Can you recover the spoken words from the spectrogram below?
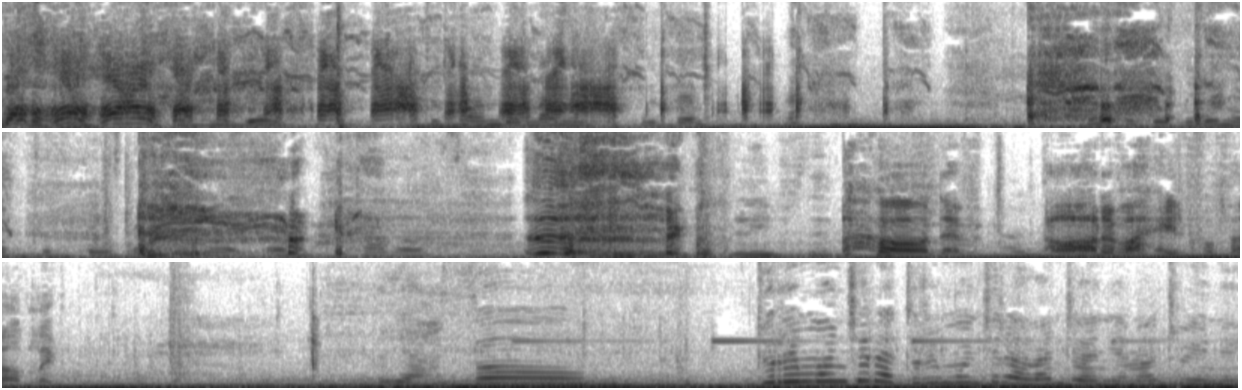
I should be there to count the money with them. Because we don't have toothpaste and, and towels. Leaves them. Åh, oh, det, åh, det var helt forfærdeligt. Yeah, so turi munjira turi munjira vantu vanyamatwini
